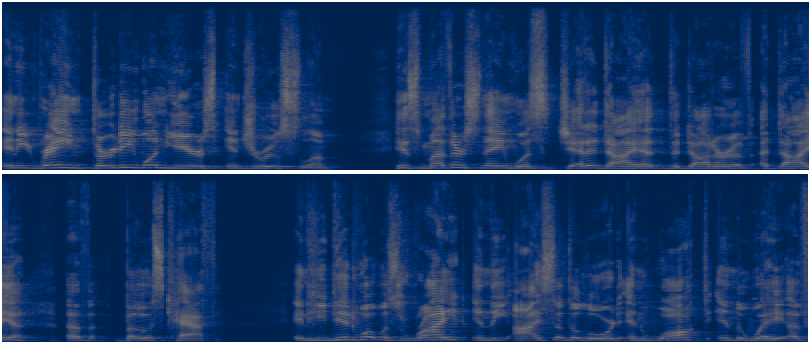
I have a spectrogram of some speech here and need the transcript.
And he reigned 31 years in Jerusalem. His mother's name was Jedediah, the daughter of Adiah of Bozkath. And he did what was right in the eyes of the Lord and walked in the way of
